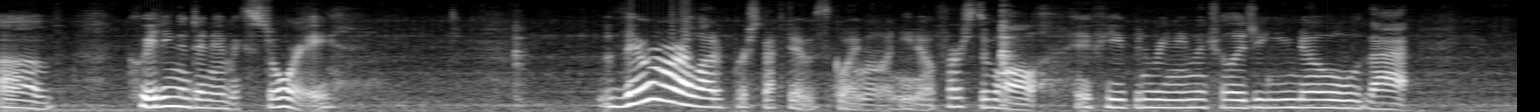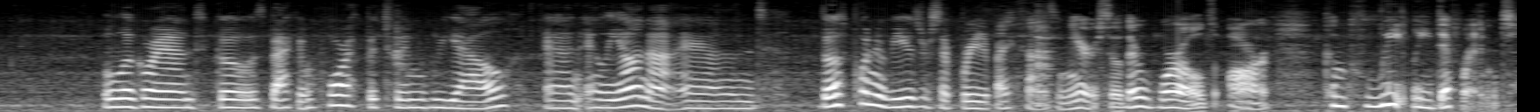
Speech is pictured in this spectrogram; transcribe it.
of creating a dynamic story. There are a lot of perspectives going on. You know, first of all, if you've been reading the trilogy, you know that Legrand goes back and forth between Riel and Eliana, and those point of views are separated by a thousand years, so their worlds are completely different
